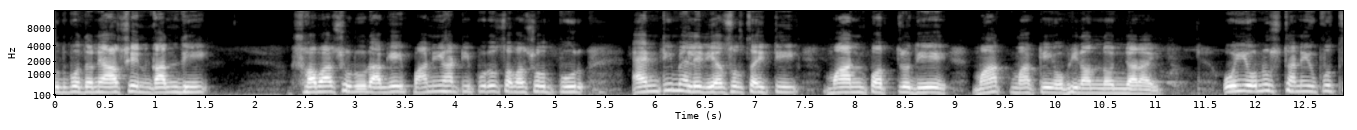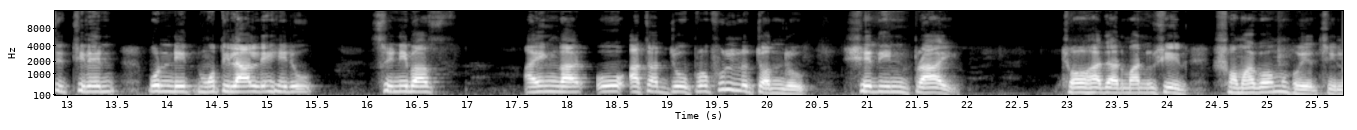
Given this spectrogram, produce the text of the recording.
উদ্বোধনে আসেন গান্ধী। সভা শুরুর আগে পানিহাটি পুরসভা সোদপুর অ্যান্টি ম্যালেরিয়া সোসাইটি মানপত্র দিয়ে মহাত্মাকে অভিনন্দন জানায়। ওই অনুষ্ঠানে উপস্থিত ছিলেন পণ্ডিত মতিলাল নেহেরু, শ্রীনিবাস আয়েঙ্গার ও আচার্য প্রফুল্লচন্দ্র। সেদিন প্রায় ছ হাজার মানুষের সমাগম হয়েছিল।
